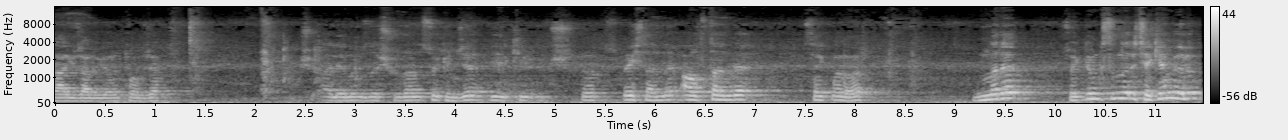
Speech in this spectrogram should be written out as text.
Daha güzel bir görüntü olacak. Şu alyanımızı da şuradan sökünce 1, 2, 3, 4, 5 tane, 6 tane de sekmanı var. Bunları söktüğüm kısımları çekemiyorum.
